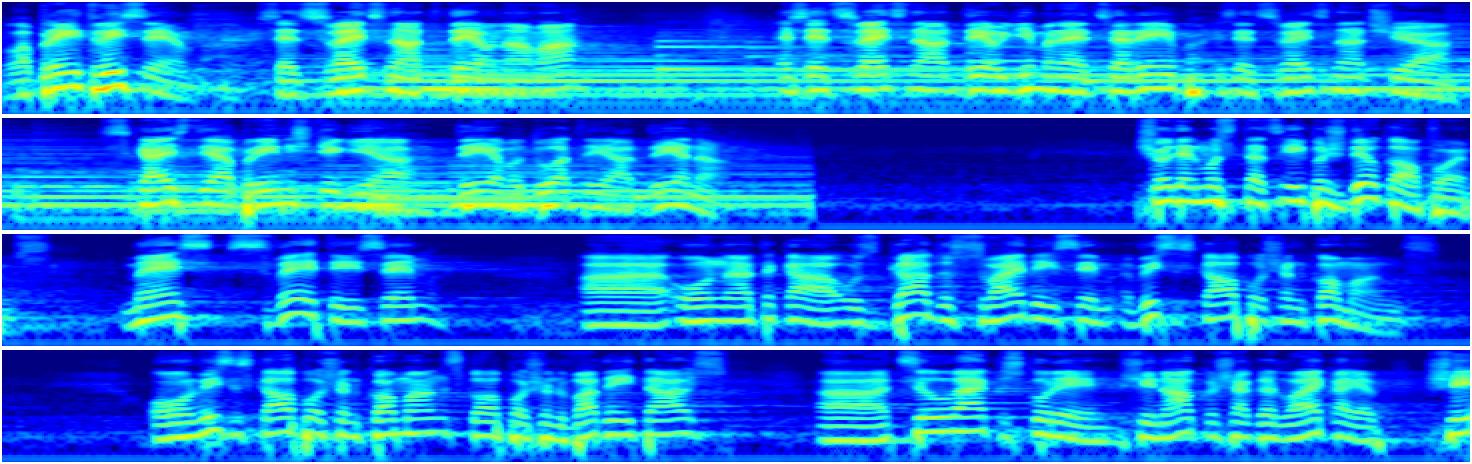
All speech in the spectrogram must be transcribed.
Labrīt visiem! Esiet sveicināti Dieva namā, esiet sveicināti Dieva ģimenē cerība, esiet sveicināti šajā skaistajā, brīnišķīgajā Dieva dotajā dienā. Šodien mums ir tāds īpašs dievkalpojums. Mēs svētīsim uh, un tā kā uz gadu svaidīsim visas kalpošana komandas. Un visas kalpošana komandas, kalpošana vadītājus, cilvēkus, kuri šī nākošā gada laikā, ja šī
